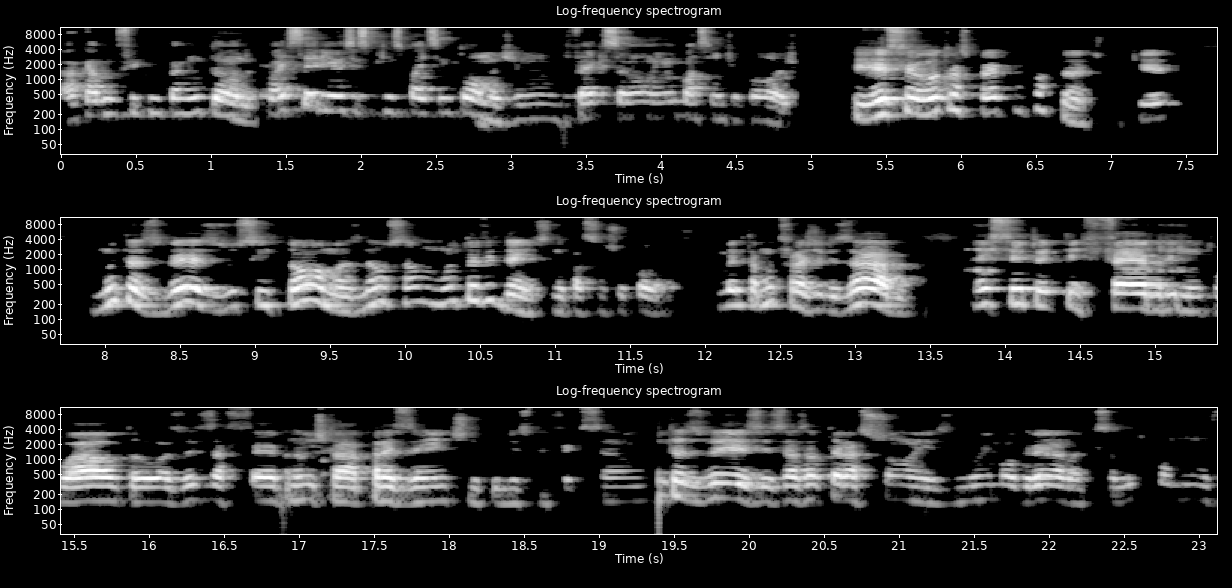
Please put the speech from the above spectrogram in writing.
acabo fico me perguntando quais seriam esses principais sintomas de uma infecção em um paciente oncológico. Esse é outro aspecto importante, porque muitas vezes os sintomas não são muito evidentes no paciente oncológico. Como ele está muito fragilizado, nem sempre ele tem febre muito alta, ou às vezes a febre não está presente no começo da infecção. Muitas vezes as alterações no hemograma, que são muito comuns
